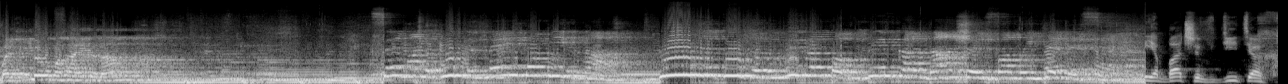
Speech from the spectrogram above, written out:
Батьки допомагаєте нам. Я бачив в дітях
